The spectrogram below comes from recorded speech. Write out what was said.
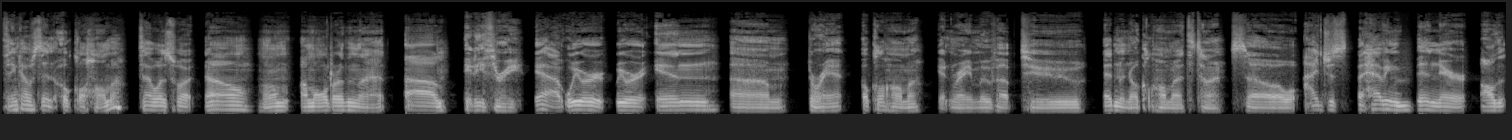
think I was in Oklahoma. That was what? No, I'm I'm older than that. Um, 83. Yeah, we were we were in um Durant, Oklahoma, getting ready to move up to Edmond, Oklahoma at the time. So I just, having been there all the,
